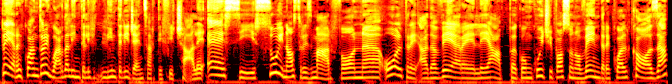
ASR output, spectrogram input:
per quanto riguarda l'intelligenza artificiale. Eh sì, sui nostri smartphone, oltre ad avere le app con cui ci possono vendere qualcosa,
